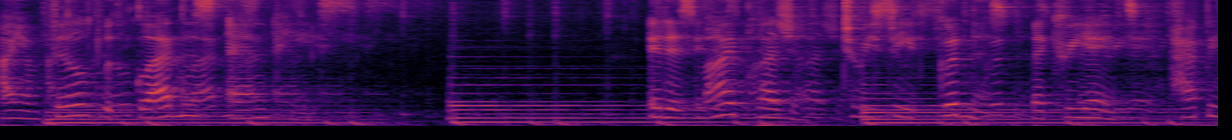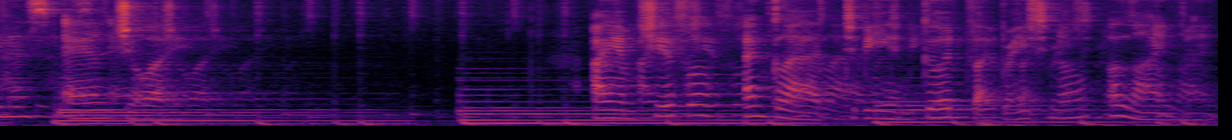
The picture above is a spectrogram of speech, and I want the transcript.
I am filled with gladness and peace. It is my pleasure to receive goodness that creates happiness and joy. I am cheerful and glad to be in good vibrational alignment.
